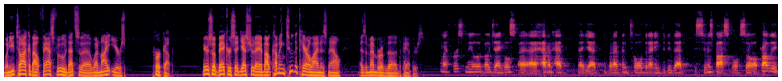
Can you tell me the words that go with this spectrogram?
When you talk about fast food, that's uh, when my ears perk up. Here's what Baker said yesterday about coming to the Carolinas now as a member of the, the Panthers. My first meal at Bojangles. I, I haven't had that yet, but I've been told that I need to do that as soon as possible. So I'll probably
